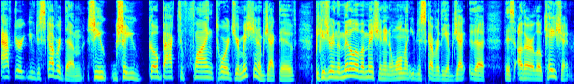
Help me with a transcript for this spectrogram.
after you've discovered them so you so you go back to flying towards your mission objective because you're in the middle of a mission and it won't let you discover the object the this other location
